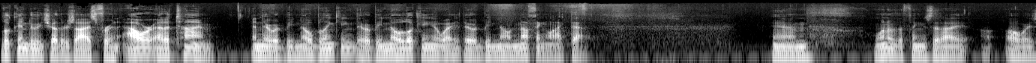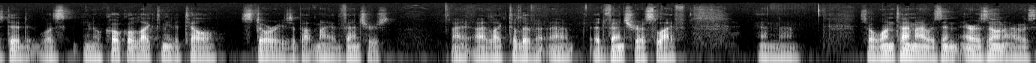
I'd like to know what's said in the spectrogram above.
look into each other's eyes for an hour at a time, and there would be no blinking, there would be no looking away, there would be no nothing like that. And one of the things that I always did was, you know, Koko liked me to tell stories about my adventures. I, I like to live an adventurous life, and uh, so one time I was in Arizona. I was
